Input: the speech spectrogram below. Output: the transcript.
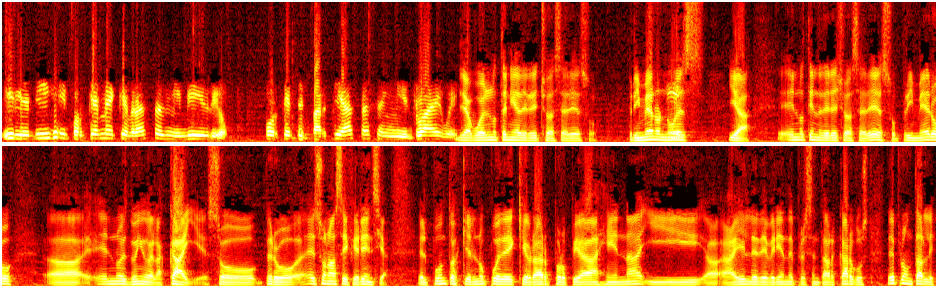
Y le dije, ¿y por qué me quebraste mi vidrio? Porque te parqueaste en mi driveway. Ya, bueno, él no tenía derecho a hacer eso. Primero, no Sí. es. Ya, él no tiene derecho a hacer eso. Primero, ah, él no es dueño de la calle. So, pero eso no hace diferencia. El punto es que él no puede quebrar propiedad ajena y a, a él le deberían de presentar cargos. De preguntarle,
